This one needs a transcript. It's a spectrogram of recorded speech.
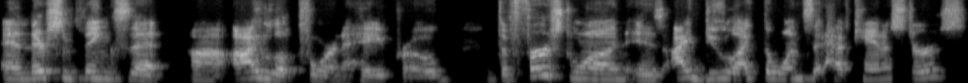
And there's some things that uh, I look for in a hay probe. The first one is I do like the ones that have canisters,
